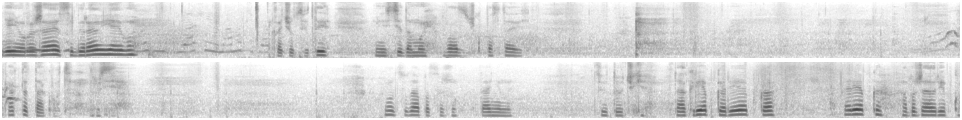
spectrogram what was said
День урожая, собираю я его. Хочу цветы унести домой, вазочку поставить. Как-то так вот, друзья. Вот сюда посажу Танины цветочки. Так, репка, репка, репка. Обожаю репку.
